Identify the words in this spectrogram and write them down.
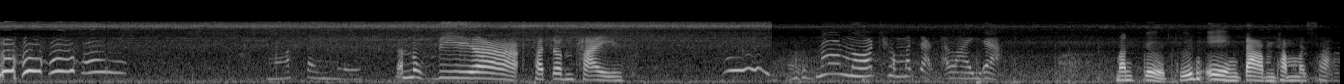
มอ สเต็มเลยสนุกดีอะผจญภัย แม่มอสทำมาจากอะไรอะ มันเกิดขึ้นเองตามธรรมชาติ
